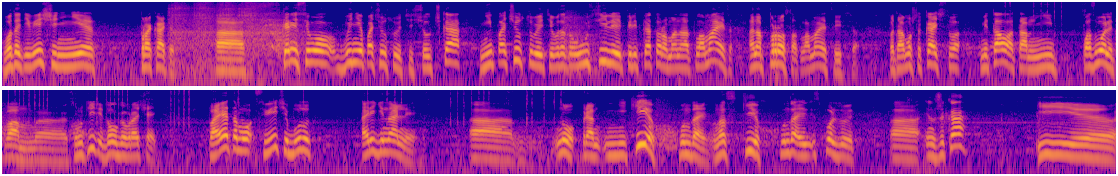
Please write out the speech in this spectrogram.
вот эти вещи не прокатят. А, скорее всего, вы не почувствуете щелчка, не почувствуете вот этого усилия, перед которым она отломается, она просто отломается и все. Потому что качество металла там не позволит вам э, крутить и долго вращать. Поэтому свечи будут оригинальные. А, ну, прям не Kia Hyundai. У нас Kia Hyundai использует а, НЖК. И, э,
